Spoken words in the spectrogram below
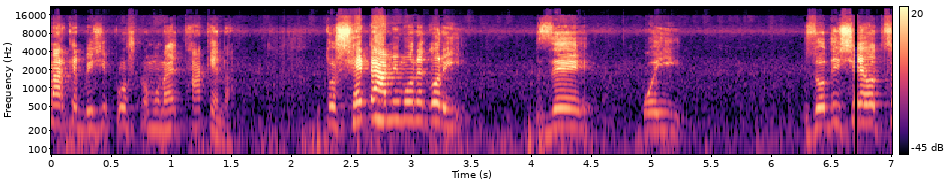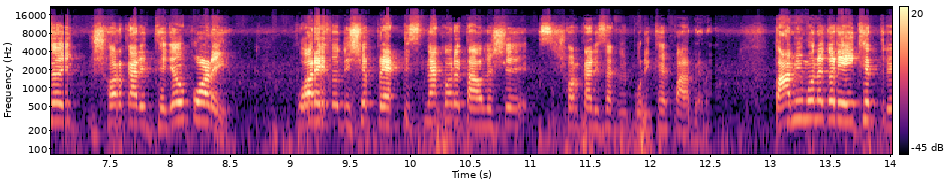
মার্কের বেশি প্রশ্ন মনে হয় থাকে না। তো সেটা আমি মনে করি যে ওই যদি সে হচ্ছে সরকারি থেকেও পড়ে, পরে যদি সে প্র্যাকটিস না করে তাহলে সে সরকারি চাকরির পরীক্ষায় পারবে না। তা আমি মনে করি এই ক্ষেত্রে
